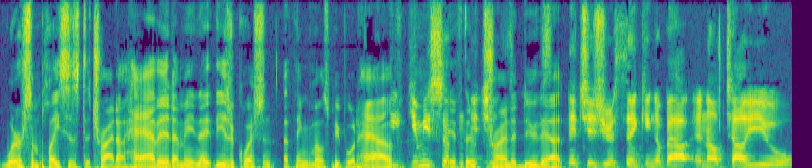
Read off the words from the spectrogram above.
Where are some places to try to have it? I mean, th- these are questions I think most people would have. Give me some if they're niches, trying to do that. niches you're thinking about, and I'll tell you.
